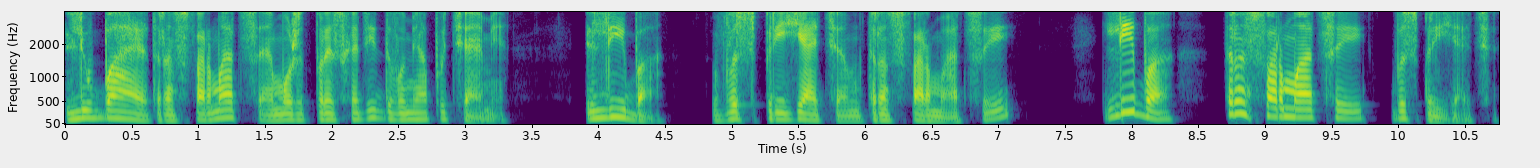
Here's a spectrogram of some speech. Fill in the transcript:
любая трансформация может происходить двумя путями. Либо восприятием трансформации, либо трансформацией восприятия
